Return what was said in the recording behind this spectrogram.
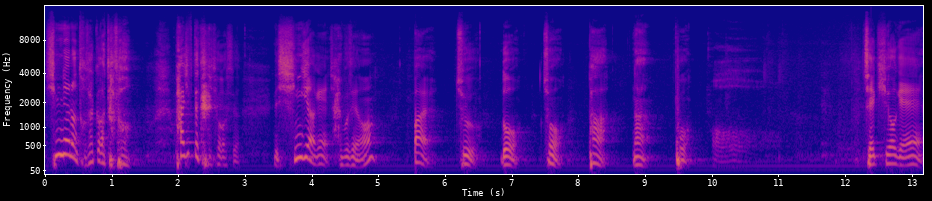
10년은 더 살 것 같아서 80대까지 적었어요. 근데 신기하게 잘 보세요. 빨, 주, 노, 초, 파, 나, 보. 제 기억에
